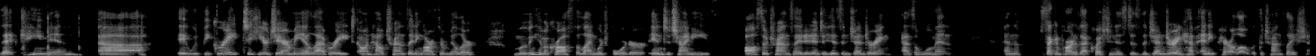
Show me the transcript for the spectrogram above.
that came in uh it would be great to hear Jeremy elaborate on how translating Arthur Miller, moving him across the language border into Chinese, also translated into his engendering as a woman. And the second part of that question is, does the gendering have any parallel with the translation?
